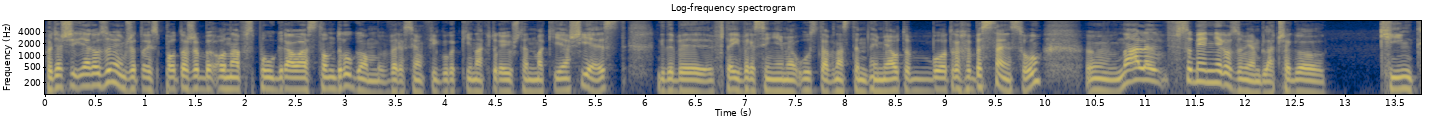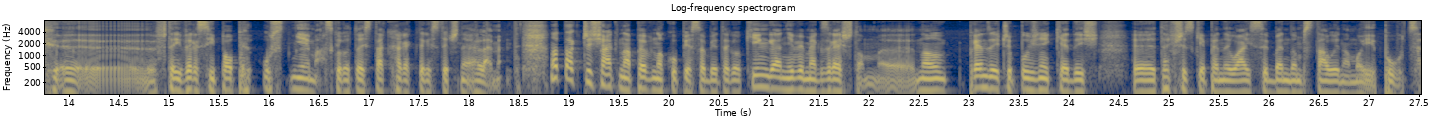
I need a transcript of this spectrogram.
Chociaż ja rozumiem, że to jest po to, żeby ona współgrała z tą drugą wersją figurki, na której już ten makijaż jest. Gdyby w tej wersji nie miał usta, w następnej miał, to by było trochę bez sensu. No ale w sumie nie rozumiem, dlaczego King e, w tej wersji pop ust nie ma, skoro to jest tak charakterystyczny element. No tak czy siak na pewno kupię sobie tego Kinga, nie wiem jak zresztą. E, no prędzej czy później kiedyś e, te wszystkie Pennywise'y będą stały na mojej półce.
